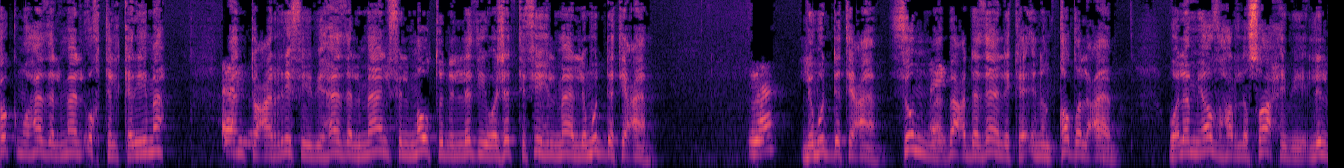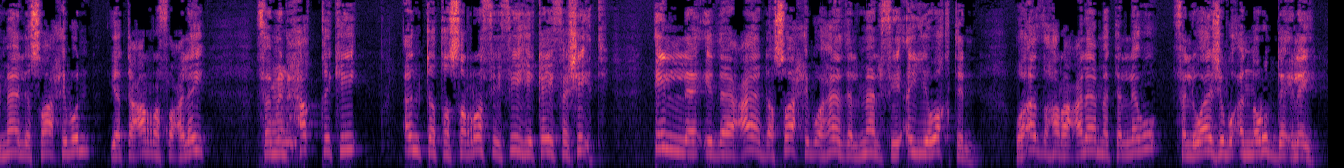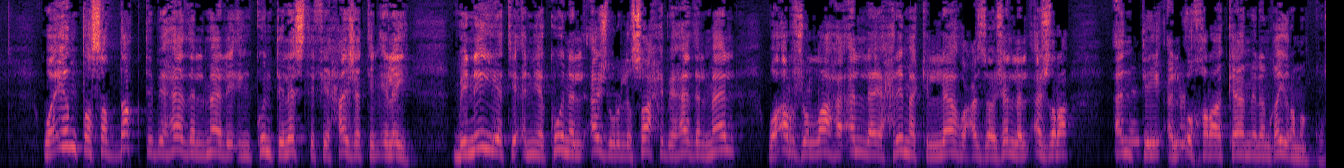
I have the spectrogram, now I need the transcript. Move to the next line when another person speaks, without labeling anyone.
حكم هذا المال أختي الكريمة أن
أيوة.
تعرفي بهذا المال في الموطن الذي وجدت فيه المال لمدة عام.
ما؟
لمدة عام. ثم
أيوة.
بعد ذلك إن انقضى العام ولم يظهر لصاحب للمال صاحب يتعرف عليه فمن حقك أن تتصرفي فيه كيف شئت. إلا إذا عاد صاحب هذا المال في أي وقت وأظهر علامة له فالواجب أن نرد إليه. وإن تصدقت بهذا المال إن كنت لست في حاجة إليه بنية أن يكون الأجر لصاحب هذا المال وأرجو الله ألا يحرمك الله عز وجل الأجر أنت الأخرى كاملا غير منقوص.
